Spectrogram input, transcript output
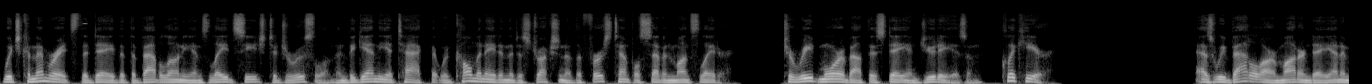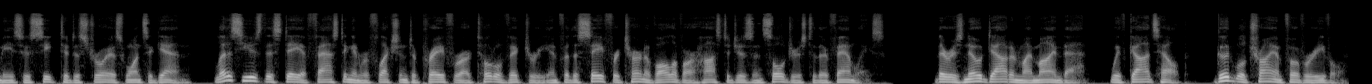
which commemorates the day that the Babylonians laid siege to Jerusalem and began the attack that would culminate in the destruction of the First Temple seven months later. To read more about this day in Judaism, click here. As we battle our modern day enemies who seek to destroy us once again, let us use this day of fasting and reflection to pray for our total victory and for the safe return of all of our hostages and soldiers to their families. There is no doubt in my mind that, with God's help, good will triumph over evil.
